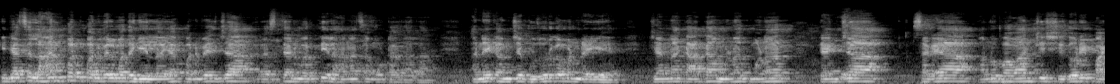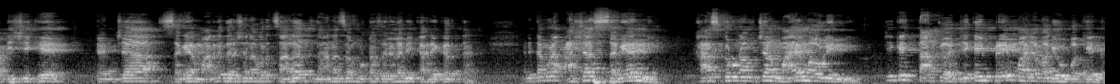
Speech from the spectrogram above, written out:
की ज्याचं लहानपण पनवेलमध्ये गेलं या पनवेलच्या रस्त्यांवरती लहानाचा मोठा झाला. अनेक आमचे बुजुर्ग मंडळी आहे ज्यांना काका म्हणत म्हणत त्यांच्या सगळ्या अनुभवांची शिदोरी पाठीशी घेत त्यांच्या सगळ्या मार्गदर्शनावर चालत लहानाचा मोठा झालेला मी कार्यकर्ता आहे. आणि त्यामुळे अशा सगळ्यांनी खास करून आमच्या मायमाऊलींनी जी काही ताकद जे काही प्रेम माझ्या मागे उभं केलं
